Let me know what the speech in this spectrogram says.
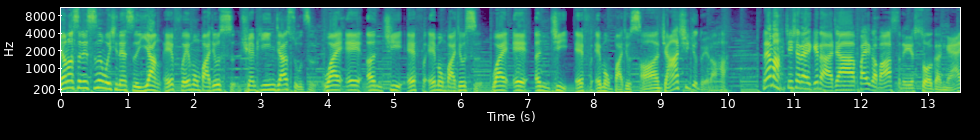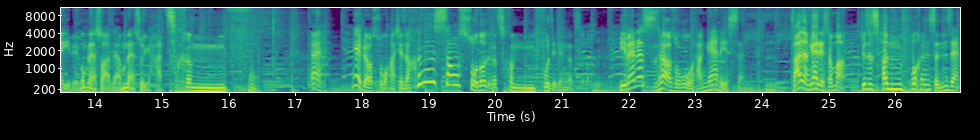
杨老师的私人微信呢是杨 FM 八九四，全拼音加数字 Y A N G F M 八九四 Y A N G F M 八九四啊，加起就对了哈。来嘛，接下来给大家摆个巴适的，说个安逸的。我们来说啥子？我们来说一下城府。哎，你还不要说哈，现在很少说到这个城府这两个字了。一般呢，四川要说哦，他安得深。嗯，啥叫安得深嘛？就是城府很深噻。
